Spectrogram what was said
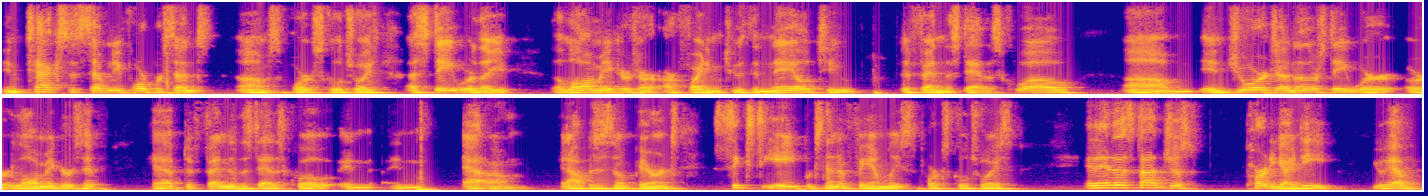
In Texas, seventy four percent um, support school choice. A state where the the lawmakers are, are fighting tooth and nail to defend the status quo. Um, in Georgia, another state where or lawmakers have have defended the status quo in in um, in opposition of parents, 68% of families support school choice. And that's not just party ID. You have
